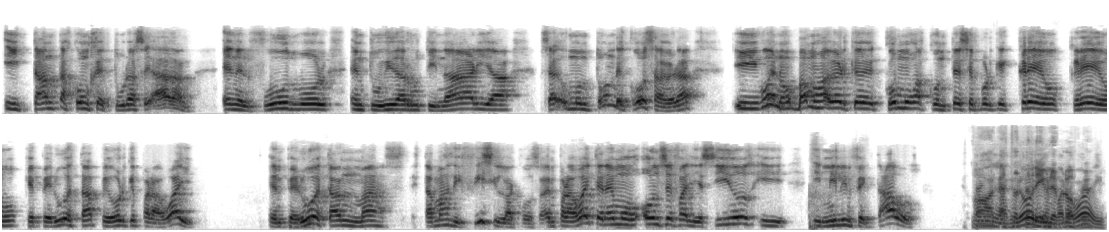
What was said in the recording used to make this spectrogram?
y tantas conjeturas se hagan en el fútbol, en tu vida rutinaria, o sea, un montón de cosas, ¿verdad? Y bueno, vamos a ver qué, cómo acontece, porque creo, creo que Perú está peor que Paraguay. En Perú están más, está más difícil la cosa. En Paraguay tenemos 11 fallecidos y, y mil infectados. No, acá está terrible, Paraguay,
